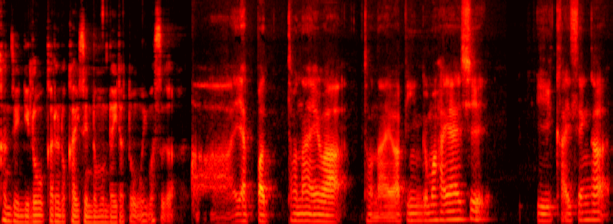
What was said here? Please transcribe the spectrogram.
完全にローカルの回線の問題だと思いますが。ああ、やっぱ都内は、都内はピングも早いし、いい回線が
